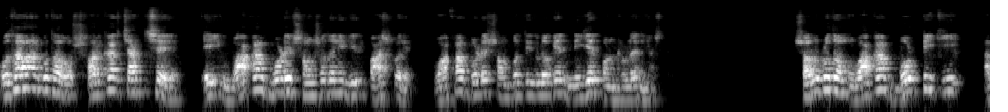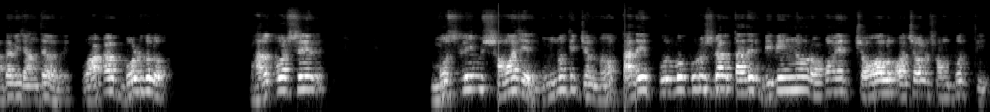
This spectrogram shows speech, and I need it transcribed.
কোথাও না কোথাও সরকার চাচ্ছে এই ওয়াকআপ বোর্ডের সংশোধনী বিল পাশ করে ওয়াকআপ বোর্ডের সম্পত্তিগুলোকে নিজের কন্ট্রোলে নিয়ে আসতে। সর্বপ্রথম ওয়াকআপ বোর্ডটি কি? আপনাকে জানতে হবে। ওয়াকআপ বোর্ড হলো ভারতবর্ষের মুসলিম সমাজের উন্নতির জন্য তাদের পূর্বপুরুষরা তাদের বিভিন্ন রকমের চল, অচল সম্পত্তি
